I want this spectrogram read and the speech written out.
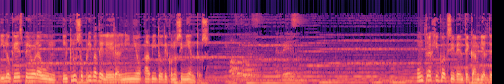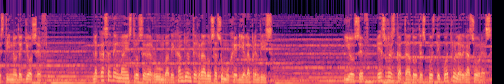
y lo que es peor aún, incluso priva de leer al niño ávido de conocimientos. Un trágico accidente cambia el destino de Joseph. La casa del maestro se derrumba dejando enterrados a su mujer y al aprendiz. Joseph es rescatado después de cuatro largas horas.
